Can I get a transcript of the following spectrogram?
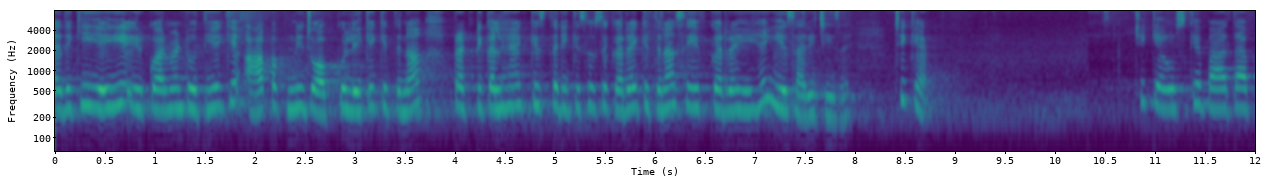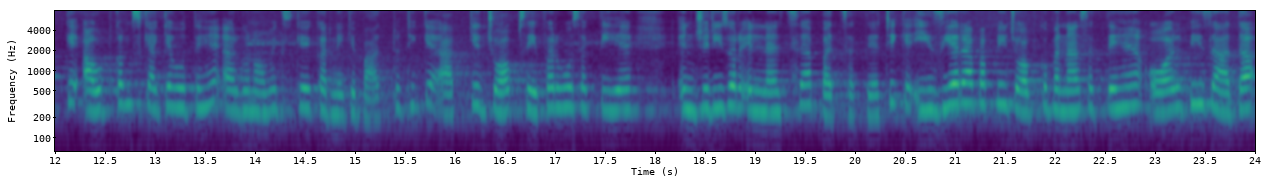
है देखिए, यही रिक्वायरमेंट होती है कि आप अपनी जॉब को लेके कितना प्रैक्टिकल हैं, किस तरीके से उसे कर रहे हैं, कितना सेव कर रहे हैं, ये सारी चीज़ें। ठीक है? ठीक है, उसके बाद आपके आउटकम्स क्या क्या होते हैं एर्गोनॉमिक्स के करने के बाद। तो ठीक है, आपकी जॉब सेफ़र हो सकती है इंजरीज़ और इलनेस से आप बच सकते हैं। ठीक है ईज़ियर आप अपनी जॉब को बना सकते हैं और भी ज़्यादा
